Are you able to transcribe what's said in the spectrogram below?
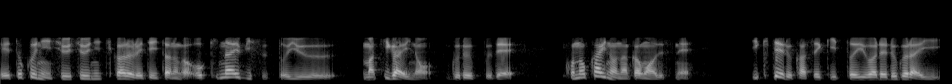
えー、特に収集に力を入れていたのが沖縄エビスという巻貝のグループでこの貝の仲間はですね生きている化石と言われるぐらい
